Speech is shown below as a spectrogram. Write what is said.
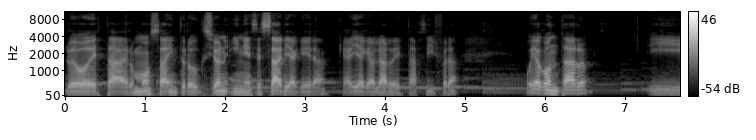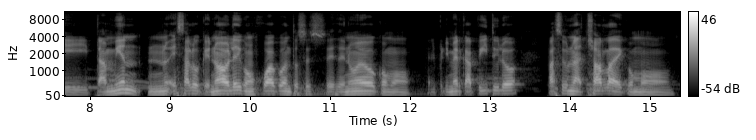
Luego de esta hermosa introducción innecesaria que era, que había que hablar de esta cifra. Voy a contar y también es algo que no hablé con Juaco, entonces es de nuevo como el primer capítulo. Va a ser una charla de como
